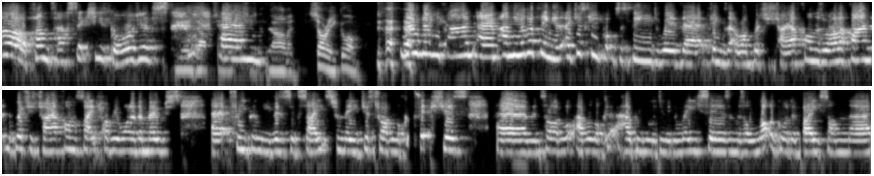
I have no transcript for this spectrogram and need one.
Oh, fantastic. She's gorgeous. She is absolutely Um, she's a darling. Sorry, go on. no, no, you can. Um, and the other thing is, I just keep up to speed with uh, things that are on British Triathlon as well. I find that the British Triathlon site is probably one of the most uh, frequently visited sites for me, just to have a look at fixtures um, and to have a- have a look at how people are doing the races. And there's a lot of good advice on there.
